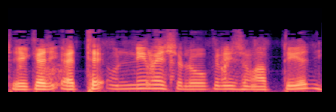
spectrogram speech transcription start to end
ਠੀਕ ਹੈ ਜੀ ਇੱਥੇ 19ਵੇਂ ਸ਼ਲੋਕ ਦੀ ਸਮਾਪਤੀ ਹੈ ਜੀ।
